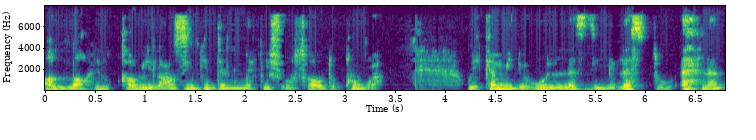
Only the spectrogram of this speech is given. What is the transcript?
الله القوي العظيم جدا اللي ما فيش قصاده قوة. ويكمل يقول الذي لست أهلا.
